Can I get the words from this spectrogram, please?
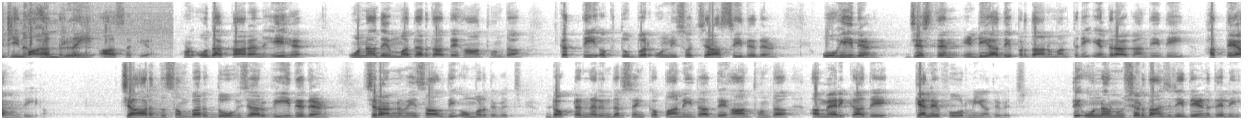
1900 ਭਾਰਤ ਨਹੀਂ ਆ ਸਕਿਆ। ਹੁਣ ਉਹਦਾ ਕਾਰਨ ਇਹ ਹੈ ਉਹਨਾਂ ਦੇ ਮਦਰ ਦਾ ਦੇਹਾਂਤ ਹੁੰਦਾ 31 ਅਕਤੂਬਰ 1984 ਦੇ ਦਿਨ। ਉਹੀ ਦਿਨ ਜਿਸ ਦਿਨ ਇੰਡੀਆ ਦੀ ਪ੍ਰਧਾਨ ਮੰਤਰੀ ਇੰਦਰਾ ਗਾਂਧੀ ਦੀ ਹੱਤਿਆ ਹੁੰਦੀ ਆ। 4 ਦਸੰਬਰ 2020 ਦੇ ਦਿਨ 94 ਸਾਲ ਦੀ ਉਮਰ ਦੇ ਵਿੱਚ, ਡਾਕਟਰ ਨਰਿੰਦਰ ਸਿੰਘ ਕਪਾਨੀ ਦਾ ਦੇਹਾਂਤ ਹੁੰਦਾ ਅਮਰੀਕਾ ਦੇ ਕੈਲੀਫੋਰਨੀਆ ਦੇ ਵਿੱਚ। ਤੇ ਉਹਨਾਂ ਨੂੰ ਸ਼ਰਧਾਂਜਲੀ ਦੇਣ ਦੇ ਲਈ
